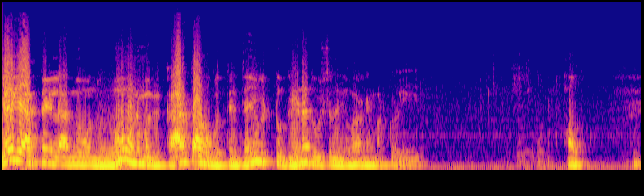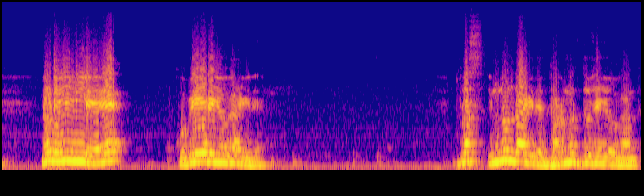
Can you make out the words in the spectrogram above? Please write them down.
ಹೇಗೆ ಆಗ್ತಾ ಇಲ್ಲ ಅನ್ನೋ ಒಂದು ನೋವು ನಿಮಗೆ ಕಾಡ್ತಾ ಹೋಗುತ್ತೆ. ದಯವಿಟ್ಟು ಗ್ರಹಣ ದೋಷದ ನಿವಾರಣೆ ಮಾಡ್ಕೊಳ್ಳಿ. ಹೌದು. ನೋಡಿ, ಇಲ್ಲಿ ಕುಬೇರ ಯೋಗ ಆಗಿದೆ. ಪ್ಲಸ್ ಇನ್ನೊಂದಾಗಿದೆ, ಧರ್ಮಧ್ವಜ ಯೋಗ ಅಂತ.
